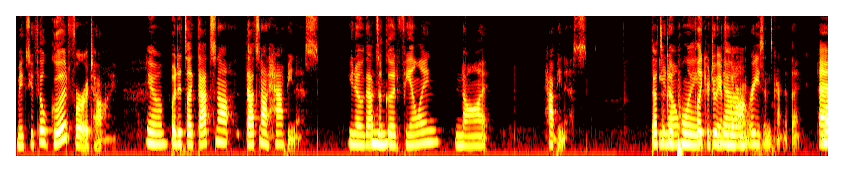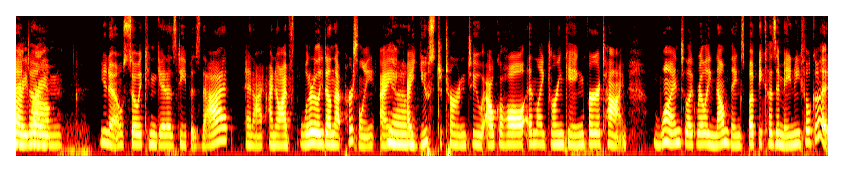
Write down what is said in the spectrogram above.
makes you feel good for a time. yeah. But it's like that's not that's not happiness. You know, that's a Mhm. good feeling, not happiness That's you a know? good point. It's like you're doing it for the wrong reasons, kind of thing. Right, right. Um, you know, so it can get as deep as that. And I, I know I've literally done that personally. I, Yeah. I used to turn to alcohol and like drinking for a time. One, to like really numb things, but because it made me feel good.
